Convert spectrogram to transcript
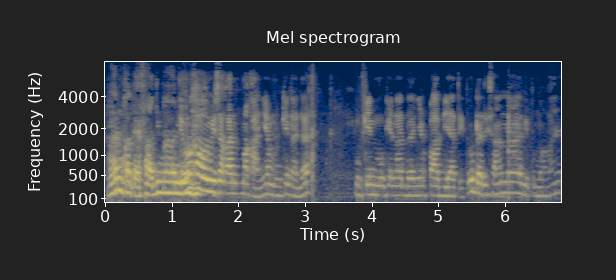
Perasaan bukan Tesla aja perasaan gua. kalau misalkan makanya mungkin ada mungkin mungkin adanya plagiat itu dari sana gitu. Makanya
